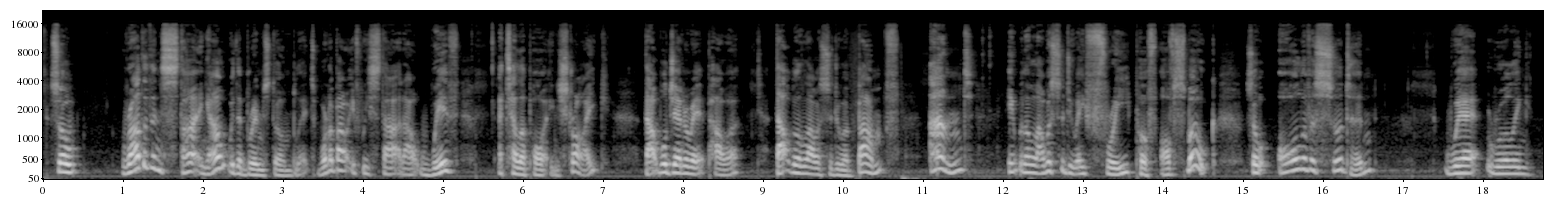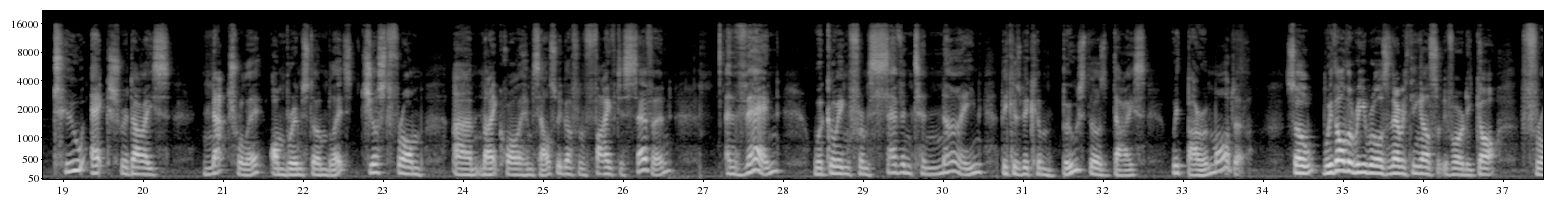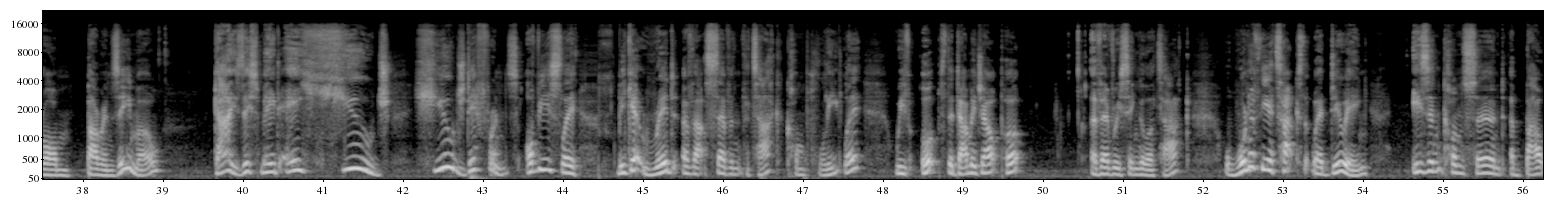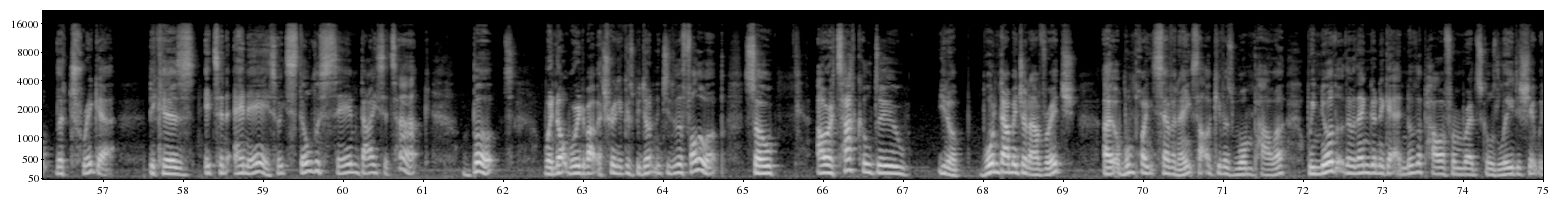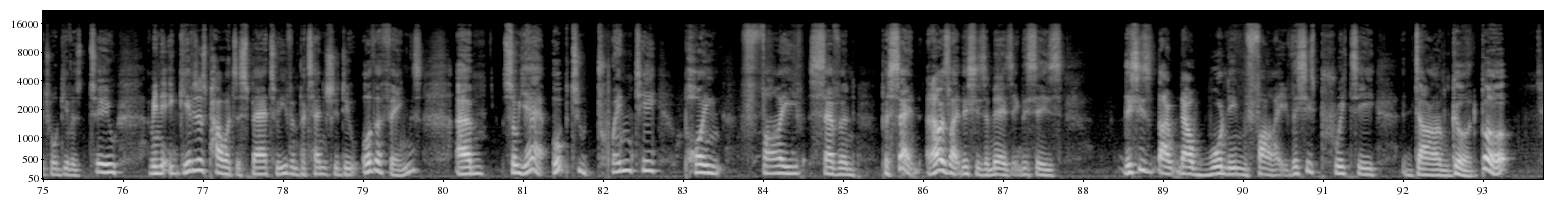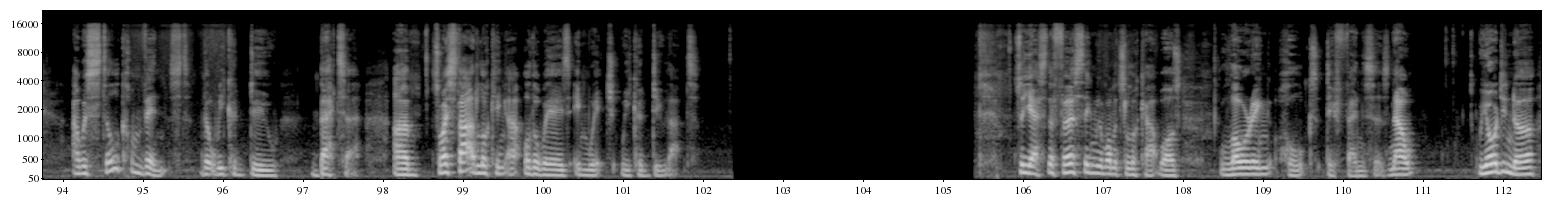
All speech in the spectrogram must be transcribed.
So rather than starting out with a brimstone blitz, what about if we started out with a teleporting strike? That will generate power. That will allow us to do a bamf, and it will allow us to do a free puff of smoke. So all of a sudden, we're rolling two extra dice naturally on Brimstone Blitz just from um, Nightcrawler himself. So we go from five to seven, and then we're going from seven to nine because we can boost those dice with Baron Mordo. So with all the rerolls and everything else that we've already got from Baron Zemo, guys, this made a huge, huge difference. Obviously, we get rid of that seventh attack completely. We've upped the damage output of every single attack. One of the attacks that we're doing isn't concerned about the trigger because it's an NA, so it's still the same dice attack, but we're not worried about the trigger because we don't need to do the follow up. So our attack will do, you know, one damage on average. Uh, 1.78, so that'll give us one power. We know that they're then going to get another power from Red Skull's leadership, which will give us two. I mean, it gives us power to spare to even potentially do other things. Um, so, yeah, up to 20.57%. And I was like, this is amazing. This is. This is now, now one in five. This is pretty darn good. But I was still convinced that we could do better. Um, so I started looking at other ways in which we could do that. So, yes, the first thing we wanted to look at was lowering Hulk's defences. Now, we already know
